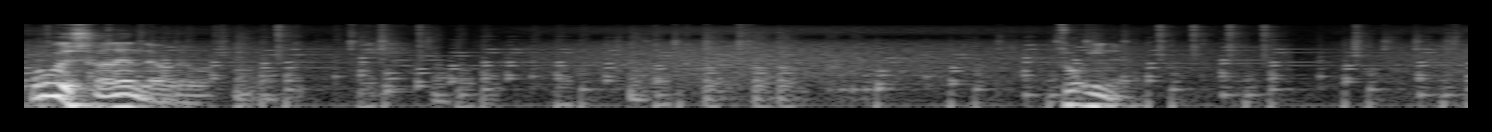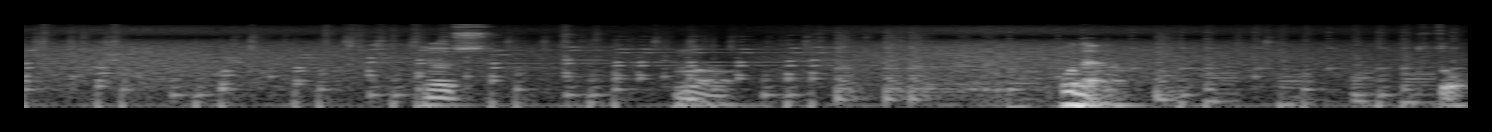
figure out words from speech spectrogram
漕ぐしかねえんだよ俺は。おいいねよし。まあこうだよ。なちょっと。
